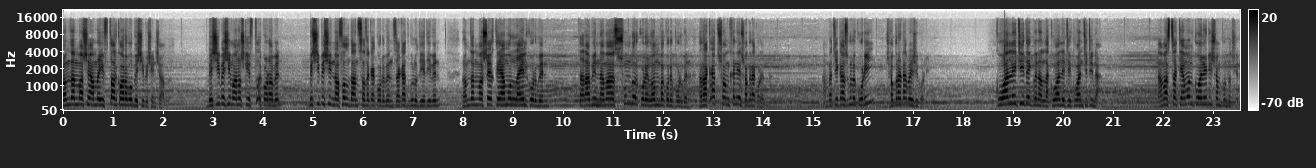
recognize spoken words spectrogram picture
রমজান মাসে আমরা ইফতার করাবো বেশি বেশি, ইনশাআল্লাহ। বেশি বেশি মানুষকে ইফতার করাবেন, বেশি বেশি নফল দান সাদাকা করবেন, জাকাতগুলো দিয়ে দিবেন। রমজান মাসে কেয়ামুল লাইল করবেন তারাবির নামাজ সুন্দর করে, লম্বা করে পড়বেন, রাকাত সংখ্যা নিয়ে ঝগড়া করেন না। আমরা যে কাজগুলো করি, ঝগড়াটা বেশি করি। কোয়ালিটি দেখবেন আল্লাহ কোয়ালিটি কোয়ান্টিটি না। নামাজটা কেমন কোয়ালিটি সম্পূর্ণ ছিল।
